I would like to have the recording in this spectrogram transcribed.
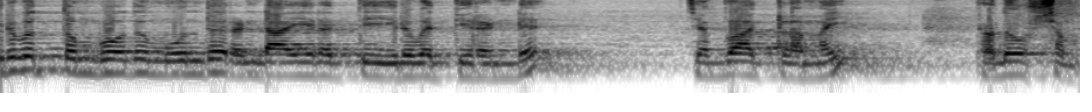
இருபத்தொம்போது மூன்று ரெண்டாயிரத்தி இருபத்தி ரெண்டு செவ்வாய்க்கிழமை பிரதோஷம்.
